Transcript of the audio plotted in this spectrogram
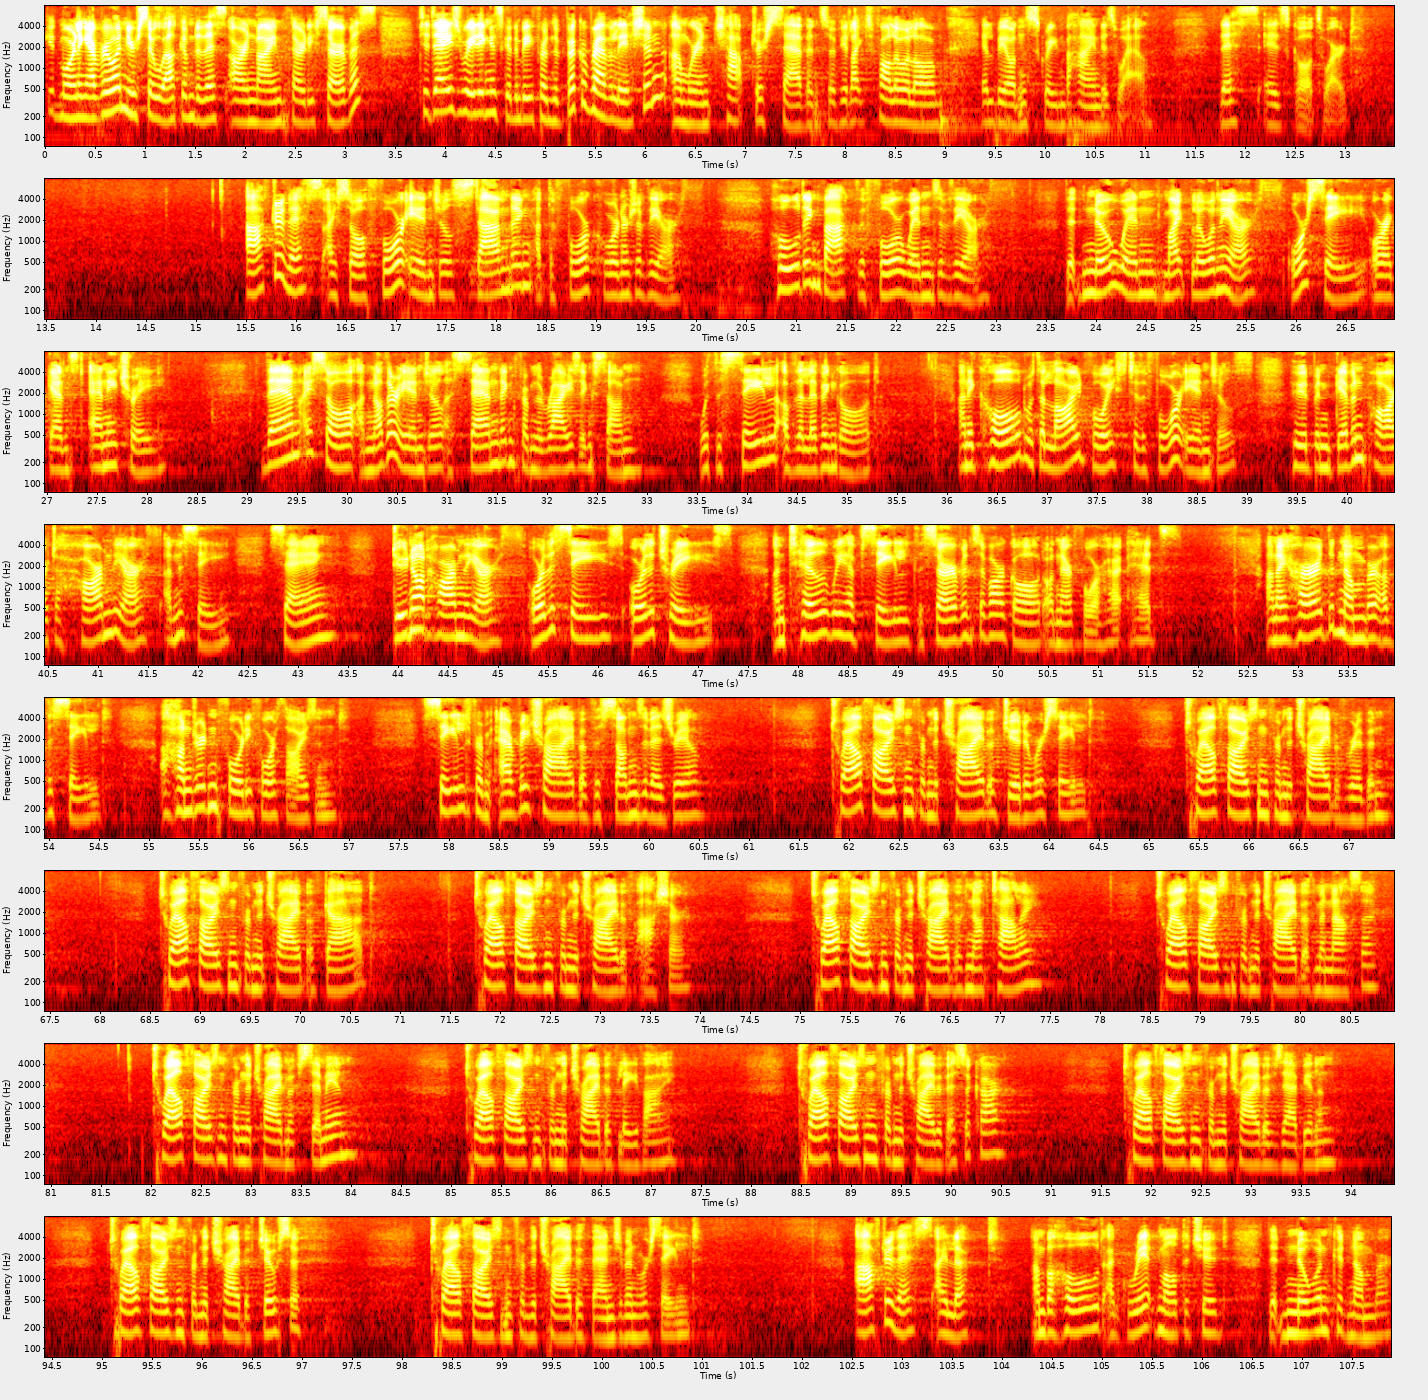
Good morning, everyone. You're so welcome to this our 9:30 service. Today's reading is going to be from the book of Revelation, and we're in chapter 7. So if you'd like to follow along, it'll be on the screen behind as well. This is God's word. After this, I saw four angels standing at the four corners of the earth, holding back the four winds of the earth, that no wind might blow on the earth, or sea, or against any tree. Then I saw another angel ascending from the rising sun with the seal of the living God. And he called with a loud voice to the four angels who had been given power to harm the earth and the sea, saying, Do not harm the earth, or the seas, or the trees, until we have sealed the servants of our God on their foreheads. And I heard the number of the sealed, a 144,000, sealed from every tribe of the sons of Israel. 12,000 from the tribe of Judah were sealed, 12,000 from the tribe of Reuben, 12,000 from the tribe of Gad, 12,000 from the tribe of Asher, 12,000 from the tribe of Naphtali, 12,000 from the tribe of Manasseh, 12,000 from the tribe of Simeon, 12,000 from the tribe of Levi, 12,000 from the tribe of Issachar, 12,000 from the tribe of Zebulun, 12,000 from the tribe of Joseph, 12,000 from the tribe of Benjamin were sealed. After this I looked, and behold, a great multitude that no one could number,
